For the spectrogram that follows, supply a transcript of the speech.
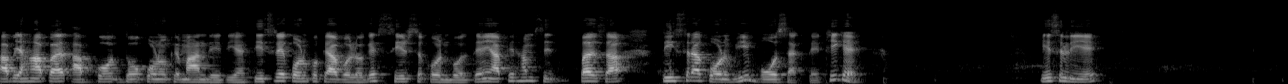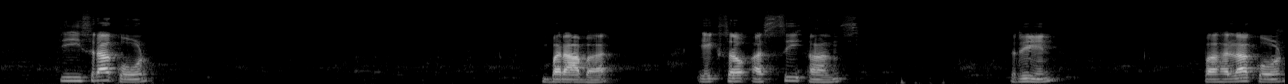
अब यहाँ पर आपको दो कोणों के मान दे दिया है। तीसरे कोण को क्या बोलोगे? शीर्ष कोण बोलते हैं या फिर हम सिंपल सा तीसरा कोण भी बोल सकते हैं। ठीक है? इसलिए तीसरा कोण बराबर 180 अंश ऋण पहला कोण।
